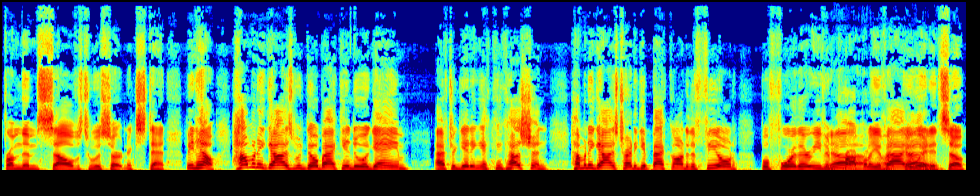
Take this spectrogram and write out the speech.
from themselves to a certain extent. I mean, how how many guys would go back into a game after getting a concussion? How many guys try to get back onto the field before they're even Yeah, properly evaluated? okay. So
